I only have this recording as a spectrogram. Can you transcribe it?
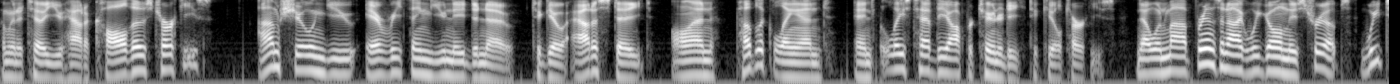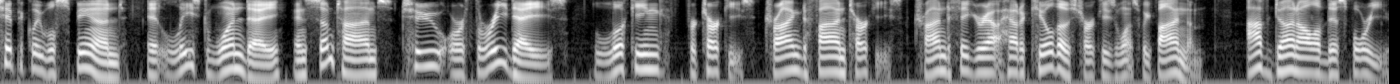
I'm going to tell you how to call those turkeys. I'm showing you everything you need to know to go out of state on public land and at least have the opportunity to kill turkeys. Now, when my friends and I we go on these trips, we typically will spend at least one day and sometimes two or three days looking for turkeys, trying to find turkeys, trying to figure out how to kill those turkeys once we find them. I've done all of this for you.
